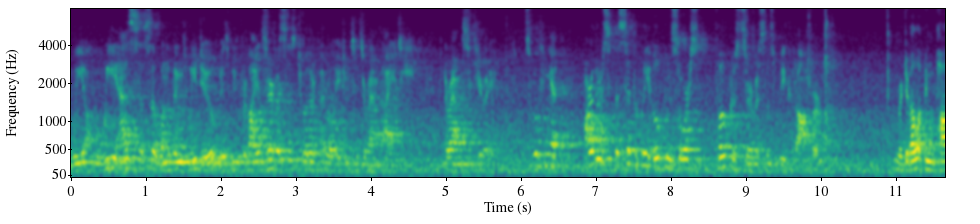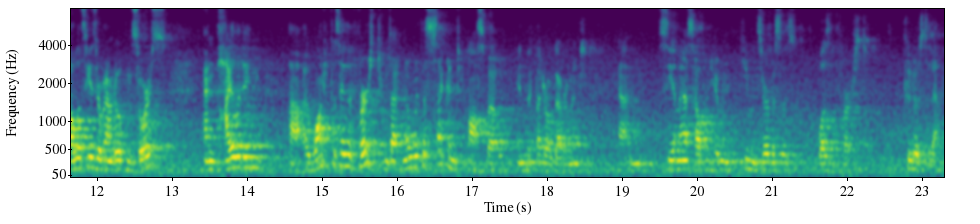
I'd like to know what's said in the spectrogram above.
we, we as CISA, one of the things we do is we provide services to other federal agencies around IT and around security. So looking at, are there specifically open source focused services we could offer? We're developing policies around open source and piloting uh, I wanted to say the first, turns out no, we're the second OSPO in the federal government. Um, CMS, Health and Human, Human Services, was the first. Kudos to them.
